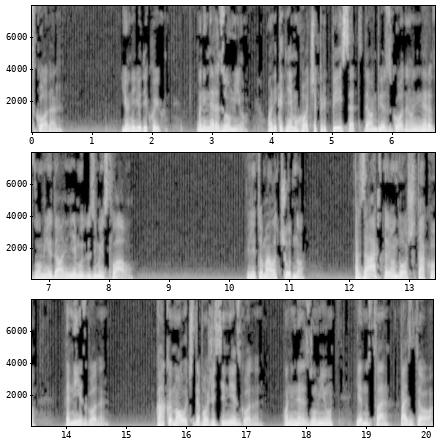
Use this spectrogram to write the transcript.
zgodan. I oni ljudi koji, oni ne razumiju. Oni kad njemu hoće pripisati da on bio zgodan, oni ne razumiju da oni njemu oduzimaju slavu. Ili je to malo čudno? Pa zašto je on došao tako da nije zgodan? Kako je moguće da Boži sin nije zgodan? Oni ne razumiju jednu stvar. Pazite ovo.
